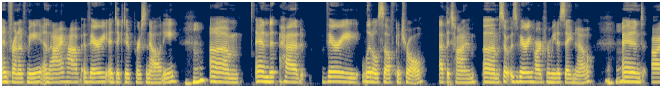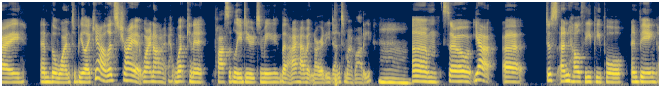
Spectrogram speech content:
in front of me. And I have a very addictive personality Mhm. um, and had very little self control at the time. Um, so it was very hard for me to say no. Mhm. And I am the one to be like, yeah, let's try it. Why not? What can it possibly do to me that I haven't already done to my body? Mm. Um, so yeah, uh, just unhealthy people and being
